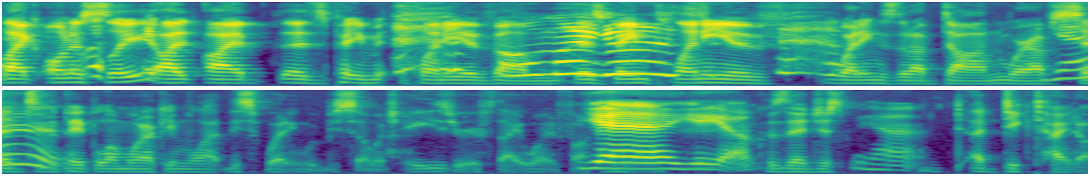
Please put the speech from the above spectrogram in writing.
Like honestly, I, I there's been plenty of um, Oh there's been gosh. plenty of weddings that I've done where I've said to Yeah. the people I'm working like this wedding would be so much easier if they weren't fucking Yeah, yeah, yeah. because they're just Yeah. a dictator.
